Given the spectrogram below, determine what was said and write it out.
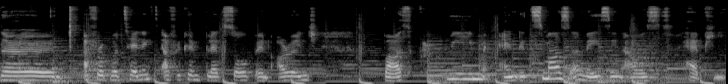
the Afro Botanics African Black Soap and Orange Bath Cream and it smells amazing. I was happy.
